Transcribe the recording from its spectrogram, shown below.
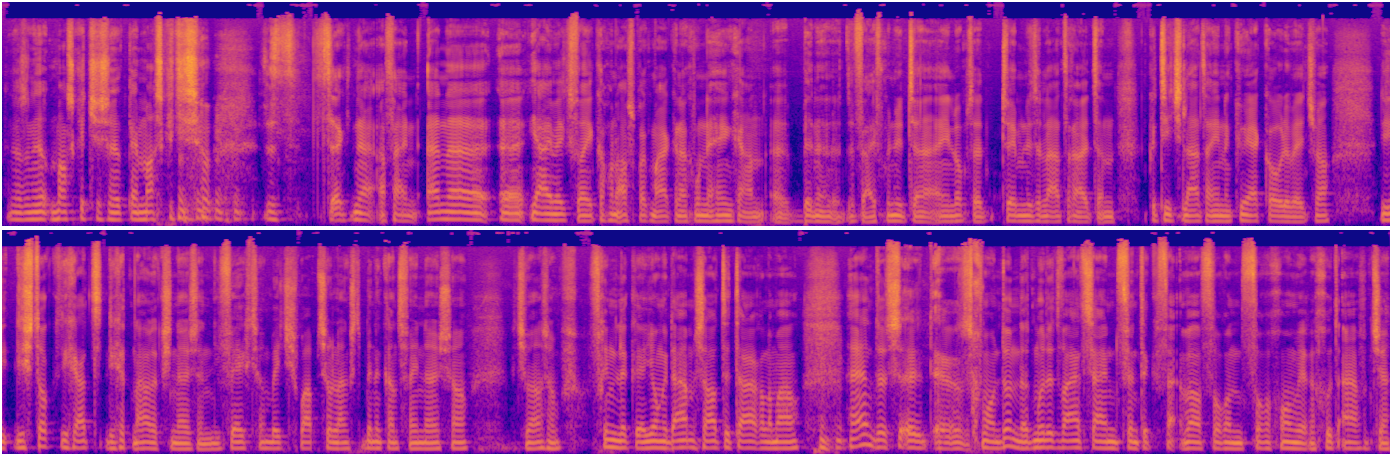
En dat is een heel maskertje, zo'n heel klein maskertje zo. dus, nou, afijn. En eh, eh, ja, je weet wel, je kan gewoon een afspraak maken en dan gewoon erheen gaan eh, binnen de vijf minuten. En je loopt er twee minuten later uit en een kwartiertje later in een QR-code, weet je wel. Die, die stok die gaat, die gaat nauwelijks je neus en die veegt zo'n beetje swap zo langs de binnenkant van je neus zo. Weet je wel, zo'n vriendelijke jonge dames altijd daar allemaal. Hè? Dus dat is gewoon doen. Dat moet het waard zijn, vind ik wel voor een, voor een gewoon weer een goed avondje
